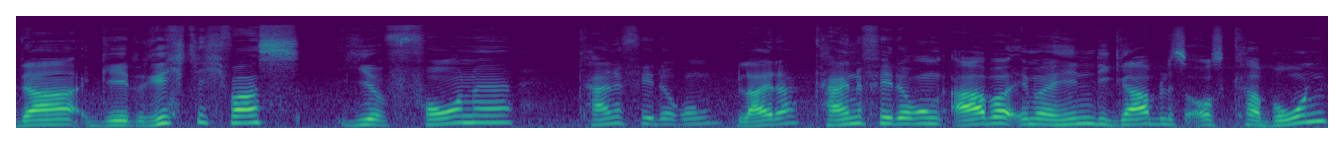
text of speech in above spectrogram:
Da geht richtig was. Hier vorne keine Federung, leider keine Federung, aber immerhin die Gabel ist aus Carbon.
